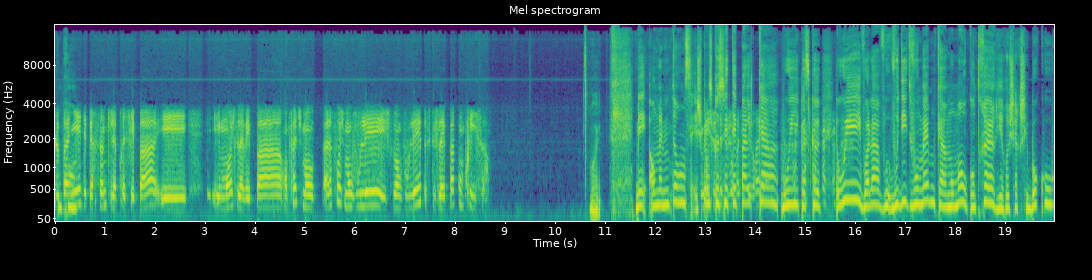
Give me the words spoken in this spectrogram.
le comprends. panier des personnes qui l'appréciaient pas et et moi je l'avais pas en fait je m'en à la fois je m'en voulais et je lui en voulais parce que je l'avais pas compris ça. Mais en même temps, je pense je que c'était pas pas si le cas. hein. Oui, parce que oui, voilà, vous vous dites vous-même qu'à un moment, au contraire, il recherchait beaucoup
